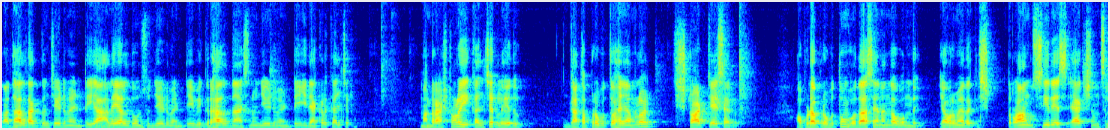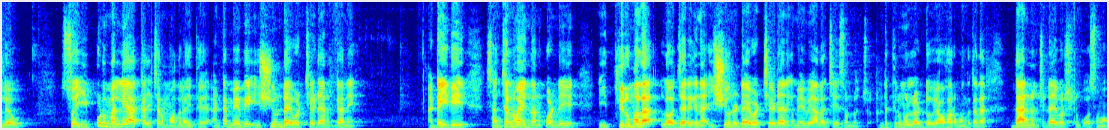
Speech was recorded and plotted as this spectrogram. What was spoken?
రథాలు దగ్ధం చేయడం ఏంటి ఆలయాలు ధ్వంసం చేయడం ఏంటి విగ్రహాలు నాశనం చేయడం ఏంటి ఇది ఎక్కడ కల్చర్? మన రాష్ట్రంలో ఈ కల్చర్ లేదు. గత ప్రభుత్వ హయాంలో స్టార్ట్ చేశారు. అప్పుడు ఆ ప్రభుత్వం ఉదాసీనంగా ఉంది. ఎవరి మీద స్ట్రాంగ్ సీరియస్ యాక్షన్స్ లేవు. సో ఇప్పుడు మళ్ళీ ఆ కల్చర్ మొదలైతే అంటే మేబీ ఇష్యూని డైవర్ట్ చేయడానికి కానీ అంటే ఇది సంచలనం అయిందనుకోండి ఈ తిరుమలలో జరిగిన ఇష్యూని డైవర్ట్ చేయడానికి మేబీ అలా చేసి ఉండొచ్చు. అంటే తిరుమల లడ్డు వ్యవహారం ఉంది కదా దాని నుంచి డైవర్షన్ కోసమో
